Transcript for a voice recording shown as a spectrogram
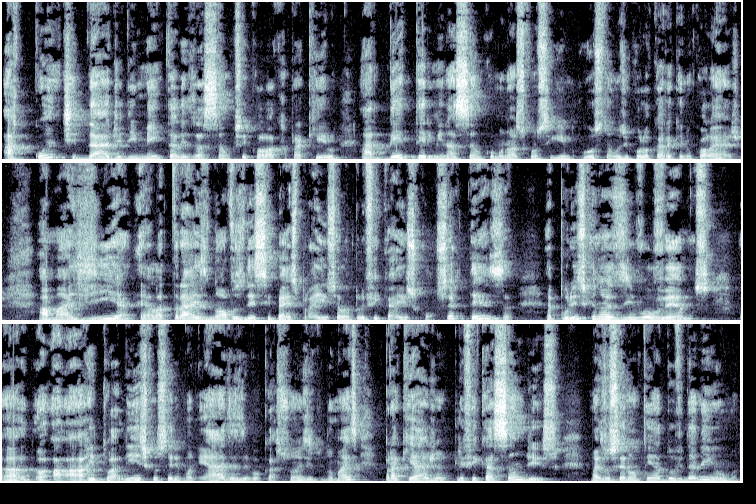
a quantidade de mentalização que se coloca para aquilo, a determinação, como nós conseguimos, gostamos de colocar aqui no colégio. A magia, ela traz novos decibéis para isso, ela amplifica isso, com certeza. É por isso que nós desenvolvemos a, a, a ritualística, os cerimoniais, as evocações e tudo mais, para que haja amplificação disso. Mas você não tenha dúvida nenhuma.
